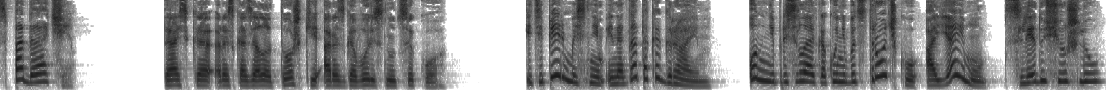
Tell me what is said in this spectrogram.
«С подачи». Таська рассказала Тошке о разговоре с Нуцико. «И теперь мы с ним иногда так играем. Он мне присылает какую-нибудь строчку, а я ему следующую шлю.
